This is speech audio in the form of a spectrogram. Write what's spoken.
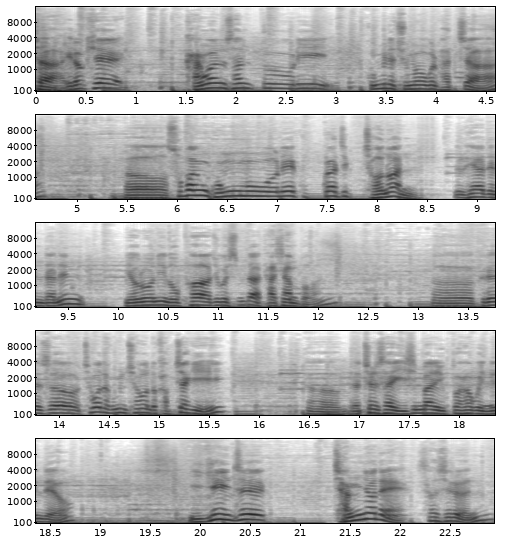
자, 이렇게 강원 산불이 국민의 주목을 받자 어, 소방 공무원의 국가직 전환을 해야 된다는 여론이 높아지고 있습니다. 다시 한번. 어, 그래서 청와대 국민청원도 갑자기 어, 며칠 사이 20만 원 육박하고 있는데요. 이게 이제 작년에 사실은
